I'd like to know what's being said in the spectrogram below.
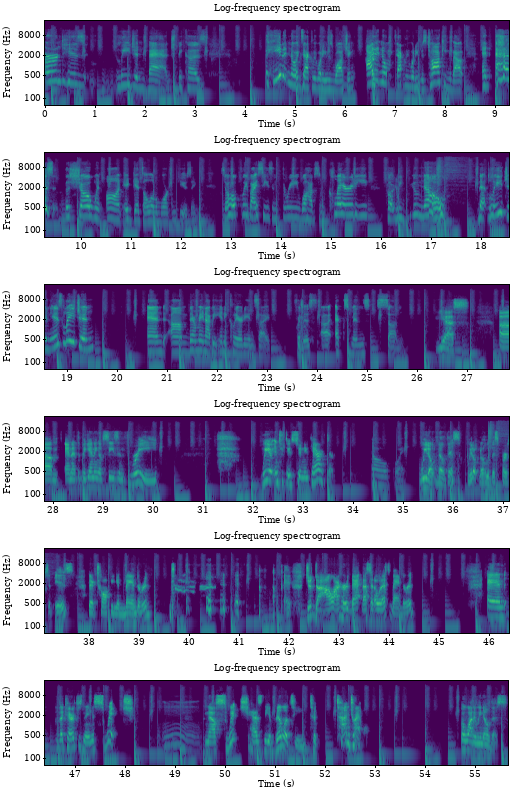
earned his Legion badge because he didn't know exactly what he was watching. I didn't know exactly what he was talking about. And as the show went on, it gets a little more confusing. So hopefully by season three, we'll have some clarity. But we do know that Legion is Legion. And um, there may not be any clarity in sight for this uh, X Men's son. Yes. Um, and at the beginning of season three, we are introduced to a new character. Oh boy. We don't know this. We don't know who this person is. They're talking in Mandarin. okay. Jadao, I heard that and I said, oh, that's Mandarin. And the character's name is Switch. Mm. Now, Switch has the ability to time travel. But why do we know this?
